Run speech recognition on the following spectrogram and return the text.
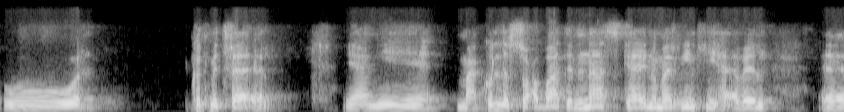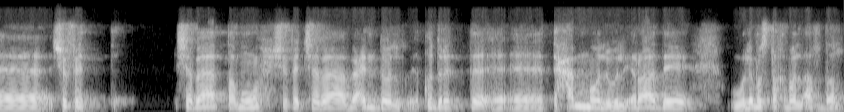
وكنت متفائل. يعني مع كل الصعوبات الناس كانوا مارين فيها قبل شفت شباب طموح شفت شباب عنده قدرة آه، التحمل والإرادة ولمستقبل أفضل.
